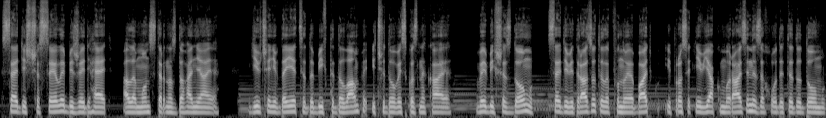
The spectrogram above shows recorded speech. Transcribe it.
Седі щосили біжить геть, але монстр наздоганяє. Дівчині вдається добігти до лампи і чудовисько зникає. Вибігши з дому, Седі відразу телефонує батьку і просить ні в якому разі не заходити додому.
